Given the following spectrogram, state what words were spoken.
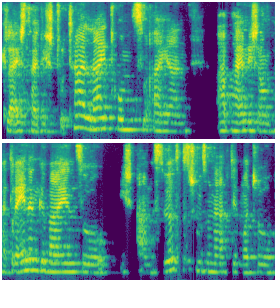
gleichzeitig total leid rumzueiern, habe heimlich auch ein paar Tränen geweint, so ich armes Würst, schon so nach dem Motto,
